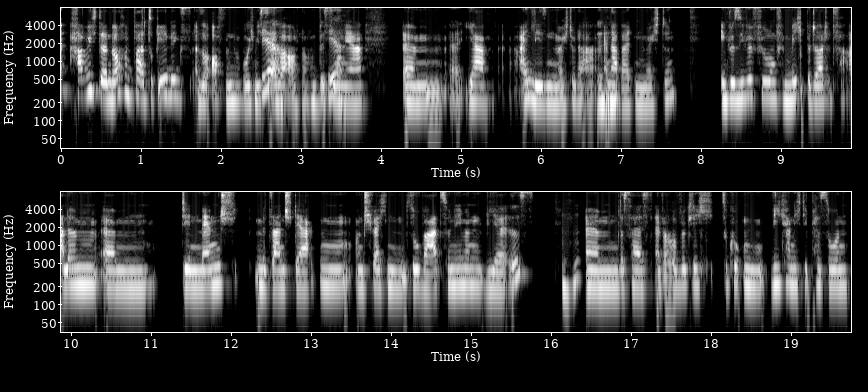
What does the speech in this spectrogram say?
habe ich da noch ein paar Trainings, also offen, wo ich mich ja. selber auch noch ein bisschen ja. mehr ähm, äh, ja, einlesen möchte oder mhm. einarbeiten möchte. Inklusive Führung für mich bedeutet vor allem, ähm, den Mensch mit seinen Stärken und Schwächen so wahrzunehmen, wie er ist. Mhm. Ähm, das heißt, einfach auch wirklich zu gucken, wie kann ich die Person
